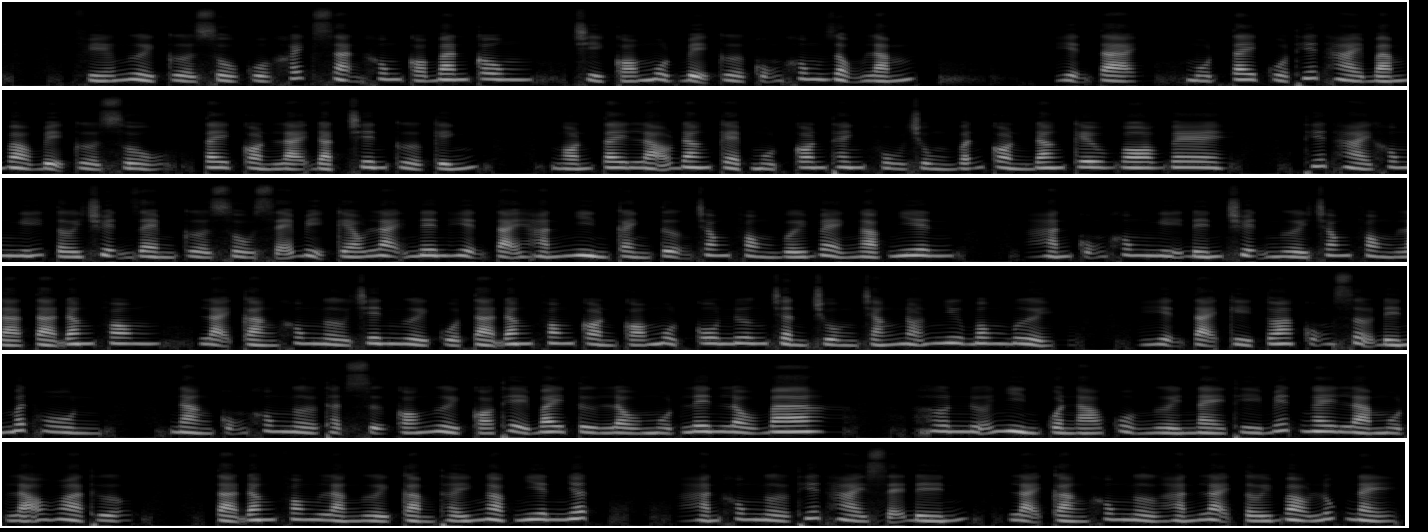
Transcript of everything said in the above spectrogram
Phía người cửa sổ của khách sạn không có ban công, chỉ có một bệ cửa cũng không rộng lắm. Hiện tại, một tay của thiết hài bám vào bệ cửa sổ, tay còn lại đặt trên cửa kính. Ngón tay lão đang kẹp một con thanh phù trùng vẫn còn đang kêu vo ve. Thiết hài không nghĩ tới chuyện rèm cửa sổ sẽ bị kéo lại nên hiện tại hắn nhìn cảnh tượng trong phòng với vẻ ngạc nhiên. Hắn cũng không nghĩ đến chuyện người trong phòng là tả Đăng Phong. Lại càng không ngờ trên người của tả Đăng Phong còn có một cô nương trần chuồng trắng nõn như bông bưởi. Hiện tại kỳ toa cũng sợ đến mất hồn. Nàng cũng không ngờ thật sự có người có thể bay từ lầu 1 lên lầu 3. Hơn nữa nhìn quần áo của người này thì biết ngay là một lão hòa thượng. Tả Đăng Phong là người cảm thấy ngạc nhiên nhất. Hắn không ngờ Thiết Hài sẽ đến, lại càng không ngờ hắn lại tới vào lúc này.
